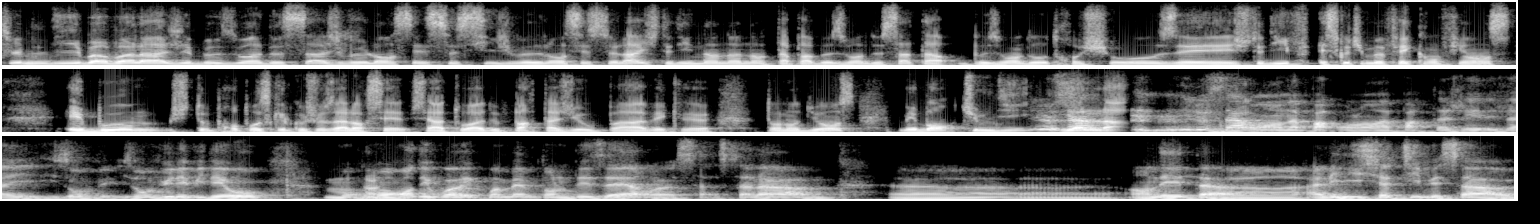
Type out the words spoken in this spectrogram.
Tu me dis bah voilà j'ai besoin de ça je veux lancer ceci je veux lancer cela. Et je te dis non non non t'as pas besoin de ça tu as besoin d'autre chose. Et je te dis est-ce que tu me fais confiance? Et boum je te propose quelque chose. Alors c'est à toi de partager ou pas avec ton audience. Mais bon Bon, tu me dis, il là. le SAR, on en, a, on en a partagé déjà, ils ont, ils ont vu les vidéos. Mon, rendez-vous avec moi-même dans le désert, euh, ça, ça là, euh, en est à, l'initiative et ça, euh,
